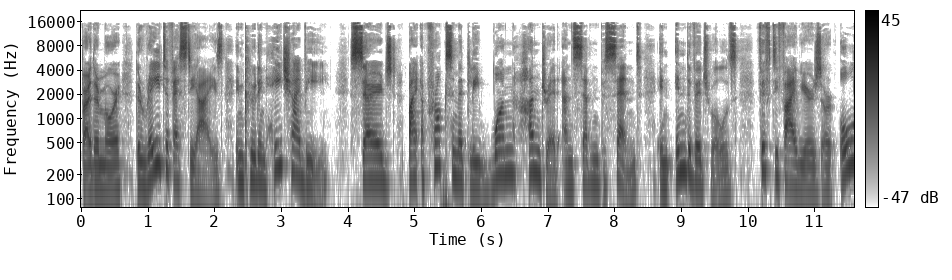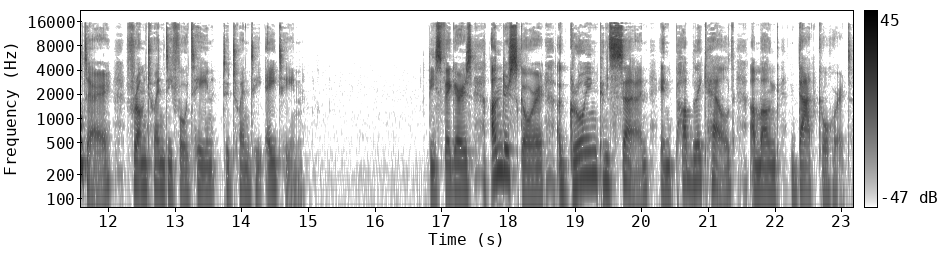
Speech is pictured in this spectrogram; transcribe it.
Furthermore, the rate of STIs, including HIV, surged by approximately 107% in individuals 55 years or older from 2014 to 2018. These figures underscore a growing concern in public health among that cohort.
